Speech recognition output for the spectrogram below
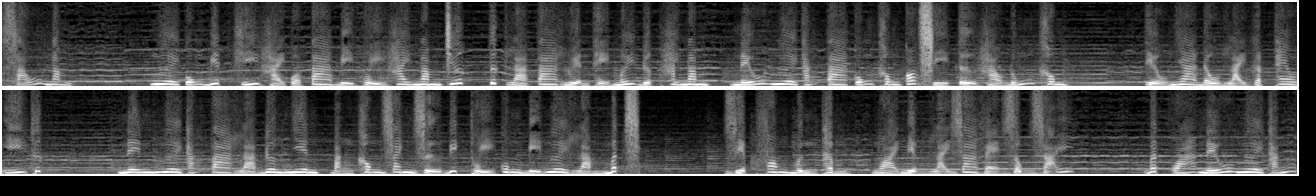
Sáu năm. Ngươi cũng biết khí hải của ta bị hủy hai năm trước, tức là ta luyện thể mới được hai năm, nếu ngươi thắng ta cũng không có gì tự hào đúng không? Tiểu nha đầu lại gật theo ý thức. Nên ngươi thắng ta là đương nhiên bằng không danh dự bích thủy cung bị ngươi làm mất Diệp Phong mừng thầm, ngoài miệng lại ra vẻ rộng rãi. Bất quá nếu ngươi thắng,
